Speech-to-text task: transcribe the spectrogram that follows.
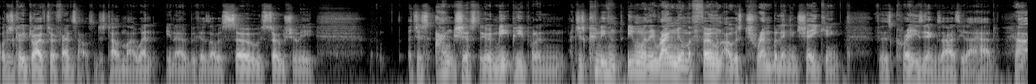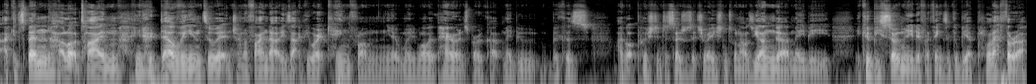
I'll just go drive to a friend's house and just tell them I went, you know, because I was so socially just anxious to go meet people and I just couldn't even even when they rang me on the phone I was trembling and shaking for this crazy anxiety that I had. I could spend a lot of time, you know, delving into it and trying to find out exactly where it came from. You know, maybe when my parents broke up, maybe because I got pushed into social situations when I was younger. Maybe it could be so many different things. It could be a plethora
